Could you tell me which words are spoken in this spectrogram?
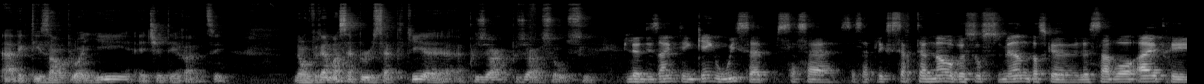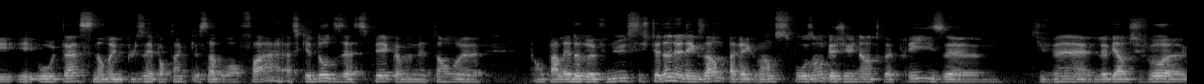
avec tes employés, etc. Donc, vraiment, ça peut s'appliquer à, plusieurs, plusieurs sources. Puis le design thinking, oui, ça, ça, ça, ça s'applique certainement aux ressources humaines parce que le savoir-être est, autant, sinon même plus important que le savoir-faire. Est-ce qu'il y a d'autres aspects comme, mettons, euh, on parlait de revenus? Si je te donne un exemple, par exemple, supposons que j'ai une entreprise euh, qui vend, là, regarde, je vais, euh,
